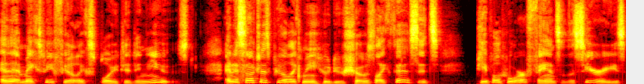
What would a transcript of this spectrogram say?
And that makes me feel exploited and used. And it's not just people like me who do shows like this, it's people who are fans of the series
